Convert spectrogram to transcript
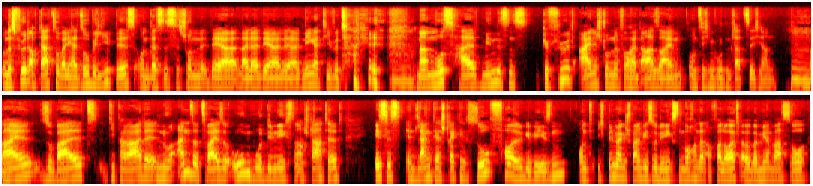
Und das führt auch dazu, weil die halt so beliebt ist, und das ist schon der leider der, der negative Teil. Mhm. Man muss halt mindestens gefühlt eine Stunde vorher da sein und sich einen guten Platz sichern. Mhm. Weil sobald die Parade nur ansatzweise irgendwo demnächst noch startet, ist es entlang der Strecke so voll gewesen. Und ich bin mal gespannt, wie es so die nächsten Wochen dann auch verläuft. Aber bei mir war es so,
